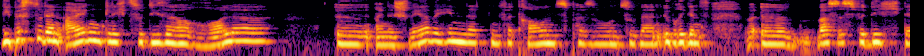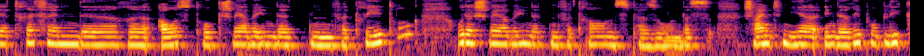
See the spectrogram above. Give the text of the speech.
Wie bist du denn eigentlich zu dieser Rolle äh, eine schwerbehinderten Vertrauensperson zu werden. Übrigens, äh, was ist für dich der treffendere Ausdruck Schwerbehindertenvertretung oder Schwerbehindertenvertrauensperson? Das scheint mir in der Republik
